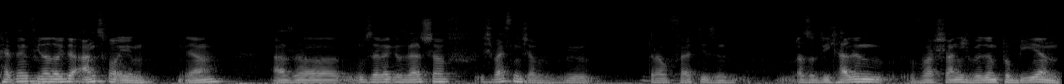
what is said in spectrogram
hätten viele Leute Angst vor ihm. Ja? Also unsere Gesellschaft, ich weiß nicht, ob wir darauf fertig sind. Also die Helden wahrscheinlich würden probieren,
